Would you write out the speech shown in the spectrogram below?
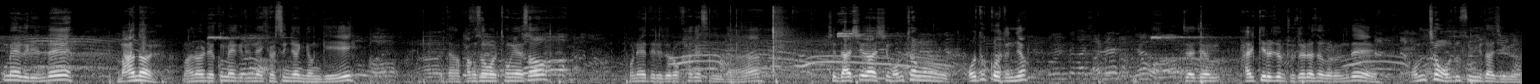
꿈의 그린대 만월 만월 대 꿈의 그린의 결승전 경기 이따가 방송을 통해서 보내드리도록 하겠습니다. 지금 날씨가 지금 엄청 어둡거든요. 제가 지금 밝기를 좀 조절해서 그러는데 엄청 어둡습니다 지금.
